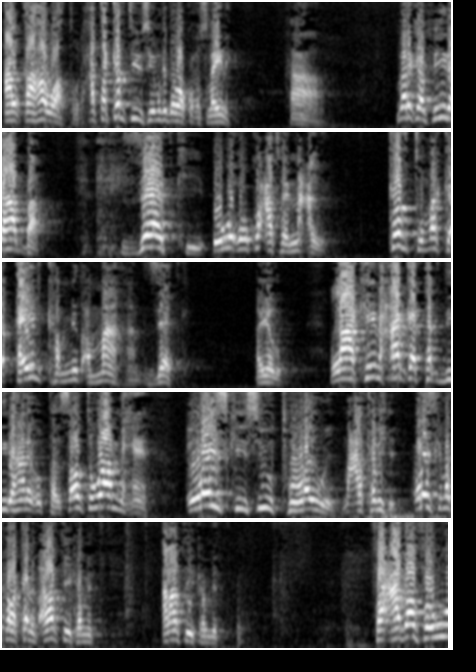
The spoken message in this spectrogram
Alqaha waa tuuray. Xataa kabtiiusiy marka da waa ku cuslaynay. Ha. Marka fiiri hadda zaadkii oo wuxuu ku cadfay nacli. Kabtu marka qayb ka mid a maahan zaadka ayadu. Laakiin xagga taqdiir ahaanay u tahay. Sababta waa maxee culayskiisiiyuu tuuray wey macal kabihi. Culayskii marka waa ka mid alaabtii ka mid alaabtii ka mid facadafa wuu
